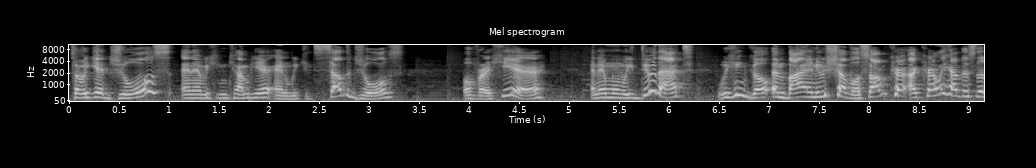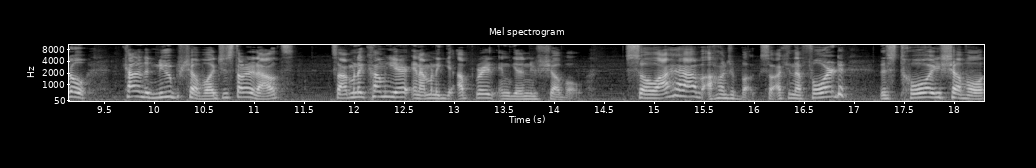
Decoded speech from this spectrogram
So we get jewels, and then we can come here and we can sell the jewels over here. And then when we do that, we can go and buy a new shovel. So I'm cur I currently have this little kind of the noob shovel. I just started out. So I'm going to come here and I'm going to get upgrade and get a new shovel. So I have hundred bucks. So I can afford this toy shovel.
